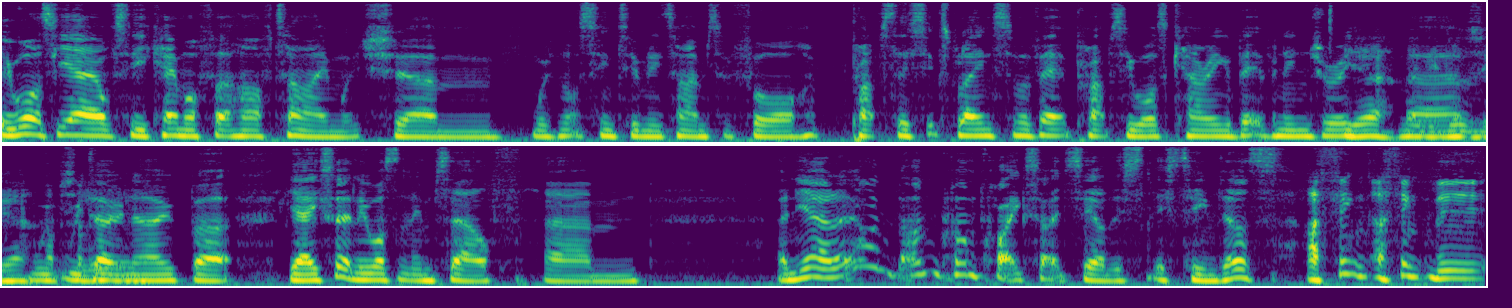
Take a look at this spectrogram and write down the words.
He was, yeah. Obviously, he came off at half time, which um, we've not seen too many times before. Perhaps this explains some of it. Perhaps he was carrying a bit of an injury. Yeah, maybe it does, yeah, we, we don't know, but yeah, he certainly wasn't himself. Um, and yeah, I'm, I'm, I'm quite excited to see how this, this team does. I think I think the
